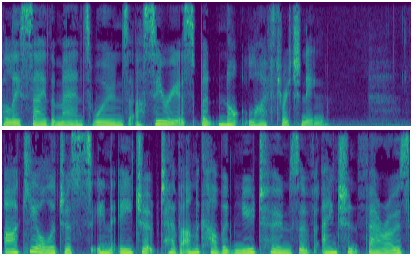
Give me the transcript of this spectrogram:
Police say the man's wounds are serious but not life threatening. Archaeologists in Egypt have uncovered new tombs of ancient pharaohs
